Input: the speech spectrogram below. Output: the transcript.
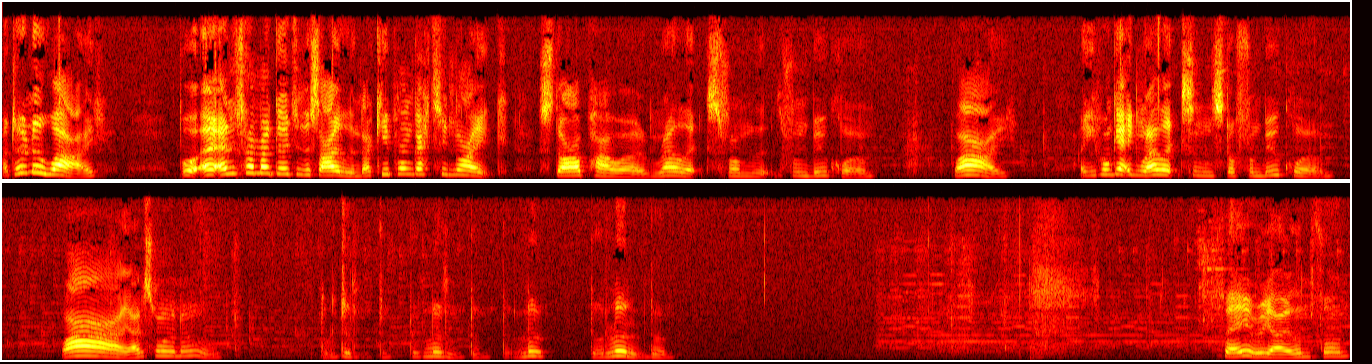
I don't know why, but anytime I go to this island, I keep on getting like star power and relics from the, from Bookworm. Why? I keep on getting relics and stuff from Bookworm. Why? I just want to know. Fairy Island fun.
